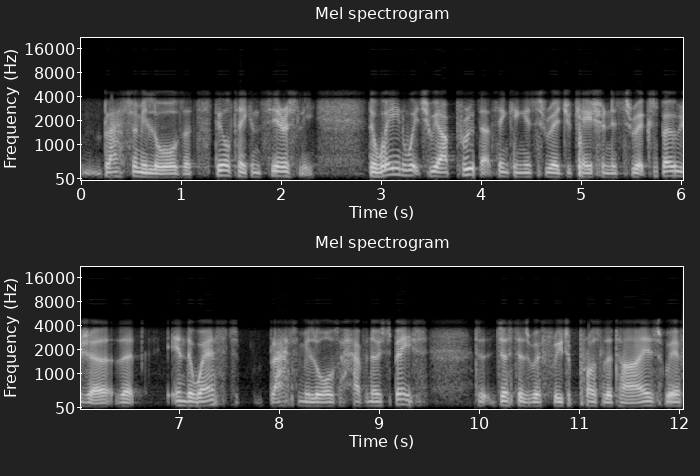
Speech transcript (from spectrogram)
blasphemy laws that's still taken seriously. The way in which we are uproot that thinking is through education, is through exposure that in the West, blasphemy laws have no space. Just as we're free to proselytize, we're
